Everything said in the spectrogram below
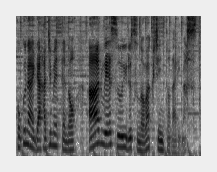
国内で初めての RS ウイルスのワクチンとなります。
